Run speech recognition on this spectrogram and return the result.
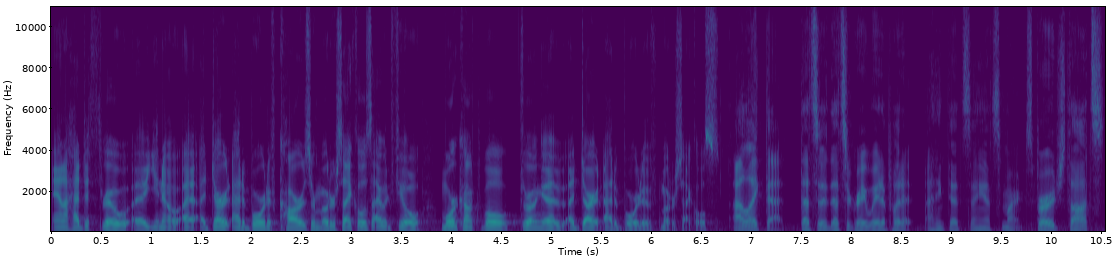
and I had to throw a, you know a, a dart at a board of cars or motorcycles, I would feel more comfortable throwing a, a dart at a board of motorcycles. I like that. That's a that's a great way to put it. I think that's I think that's smart. Spurge, thoughts?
